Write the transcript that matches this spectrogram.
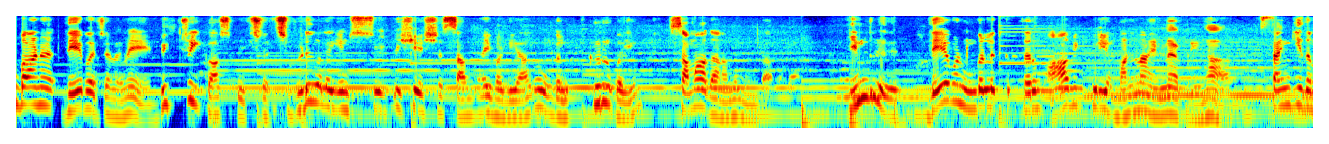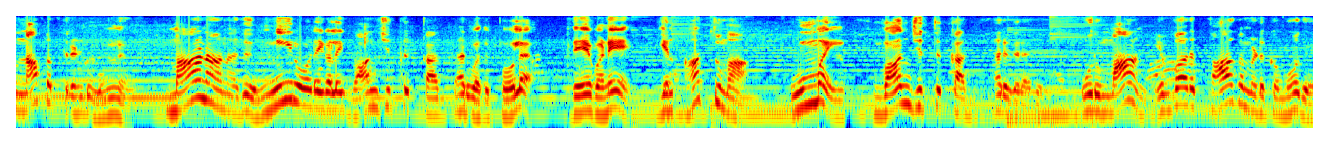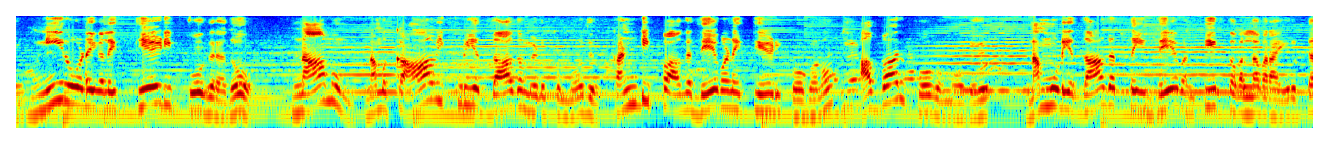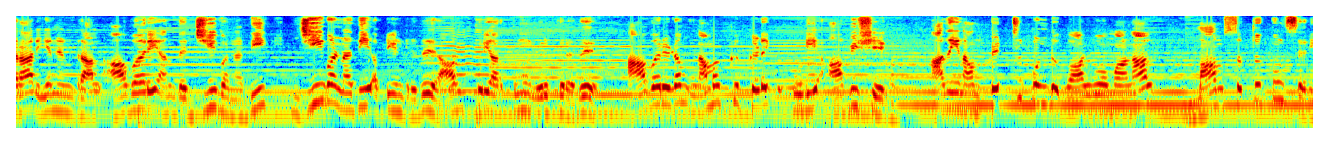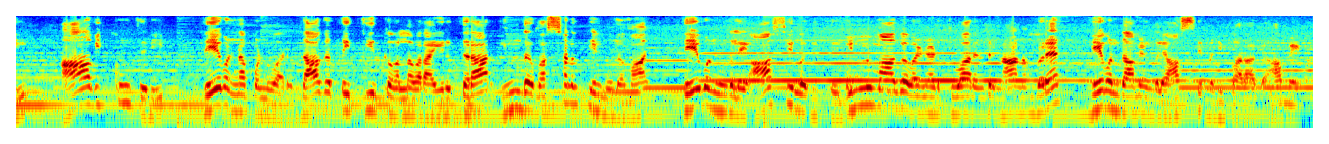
அன்பான தேவ ஜனமே விக்டரி காஸ்பிள் சர்ச் விடுதலையின் சுவிசேஷ சபை வழியாக உங்களுக்கு கிருபையும் சமாதானமும் உண்டாகும் இன்று தேவன் உங்களுக்கு தரும் ஆவிக்குரிய மன்னா என்ன அப்படின்னா சங்கீதம் நாற்பத்தி ரெண்டு ஒண்ணு மானானது நீரோடைகளை வாஞ்சித்து கதறுவது போல தேவனே என் ஆத்துமா உம்மை வாஞ்சித்து கதறுகிறது ஒரு மான் எவ்வாறு தாகம் எடுக்கும் போது நீரோடைகளை தேடி போகிறதோ நாமும் நமக்கு ஆவிக்குரிய தாகம் எடுக்கும் போது கண்டிப்பாக தேவனை தேடி போகணும். அவ்வாறு போகும்போது நம்முடைய தாகத்தை தேவன் தீர்க்க வல்லவராய் இருக்கிறார். ஏனென்றால் அவரே அந்த ஜீவ நதி ஜீவ நதி அப்படின்றது ஆவிக்குரிய அர்த்தமும் இருக்கிறது. அவரிடம் நமக்கு கிடைக்கக்கூடிய அபிஷேகம். அதை நாம் பெற்றுக்கொண்டு வாழ்வோமானால் மாம்சத்துக்கும் சரி ஆவிக்கும் சரி தேவன் என்ன பண்ணுவார்? தாகத்தை தீர்க்க வல்லவராய் இருக்கிறார். இந்த வசனத்தின் மூலமாய் தேவன் உங்களை ஆசீர்வதித்து இன்னுமாக வழிநடத்துவார் என்று நான் நம்புறேன். தேவன் தாமே உங்களை ஆசீர்வதிப்பாராக. ஆமேன்.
